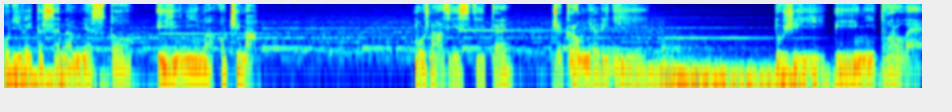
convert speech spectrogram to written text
podívejte se na město jinýma očima. Možná zjistíte, že kromě lidí tu žijí i jiní tvorové.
